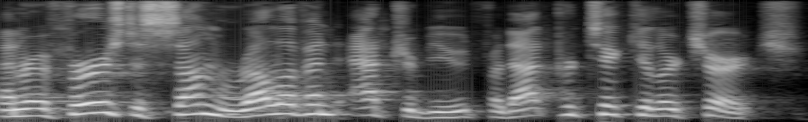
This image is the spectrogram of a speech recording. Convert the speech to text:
and refers to some relevant attribute for that particular church.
